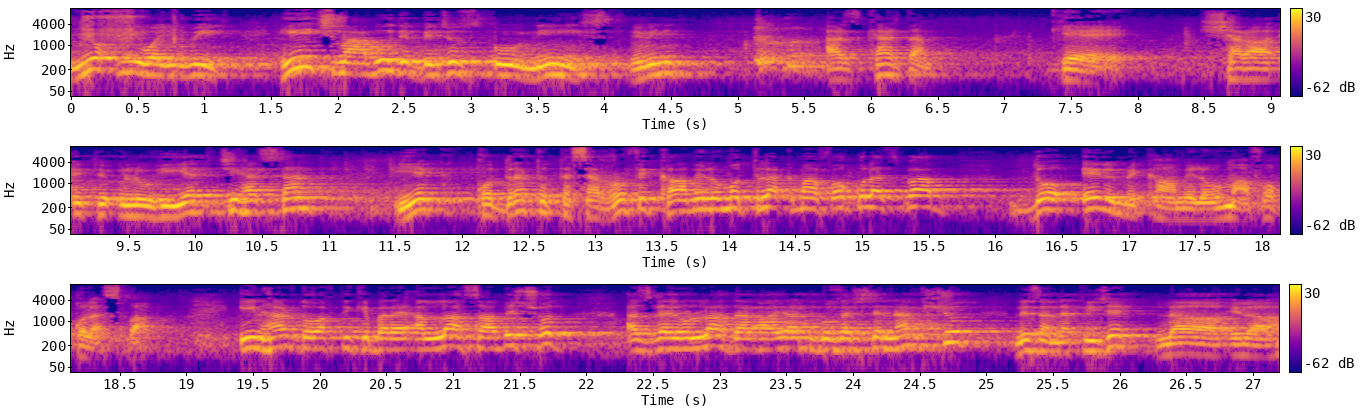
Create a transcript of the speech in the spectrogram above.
یحیی و یمید هیچ معبود بجز او نیست. ببینید ارز کردم که شرائط الوهیت چی هستند؟ یک قدرت و تصرف کامل و مطلق ما فوق الاسباب. دو علم کامل و ما فوق الاسباب. این هر دو وقتی که برای الله ثابت شد از غیر الله در آیات گذشته نفی شد لذا نتیجه لا اله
